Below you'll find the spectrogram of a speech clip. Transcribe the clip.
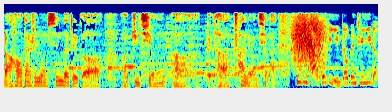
然后但是用新的这个呃剧情呃给它串联起来。作为法国电影标杆之一的《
